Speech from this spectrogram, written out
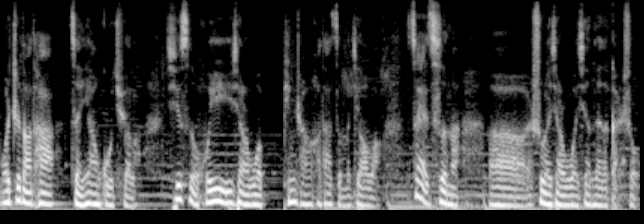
我知道他怎样故去了；其次，回忆一下我平常和他怎么交往；再次呢，呃，说一下我现在的感受。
